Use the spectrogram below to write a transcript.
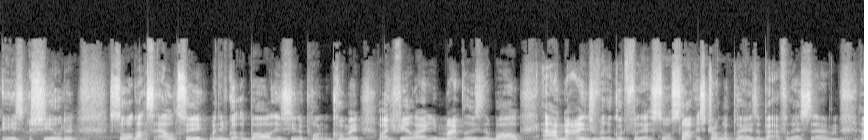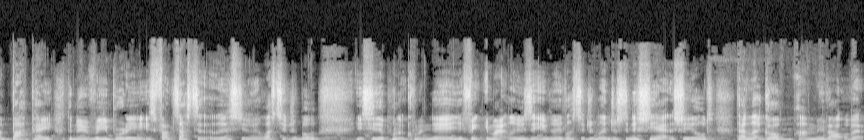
is shielding. So that's L2. When you've got the ball, you've seen an opponent coming, or you feel like you might be losing the ball. R9 is really good for this, so slightly stronger players are better for this. Um, and Mbappe, the new Ribery, is fantastic at this. You know, elastic dribble, you see the opponent coming near, you think you might lose it, even though you elastic dribbling, just initiate the shield, then let go and move out of it.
